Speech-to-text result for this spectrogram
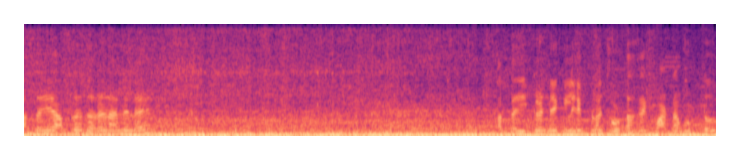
आता हे आपलं धरण आलेलं आहे. आता इकडनं एक लेफ्टला छोटासा एक फाटा फुटतो.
